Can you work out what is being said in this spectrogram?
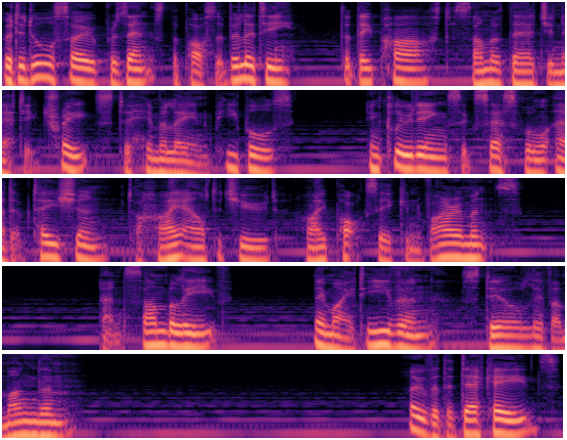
but it also presents the possibility that they passed some of their genetic traits to Himalayan peoples, including successful adaptation to high altitude, hypoxic environments, and some believe they might even still live among them. Over the decades,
